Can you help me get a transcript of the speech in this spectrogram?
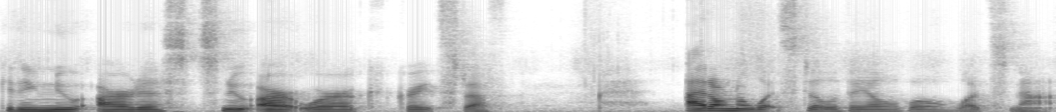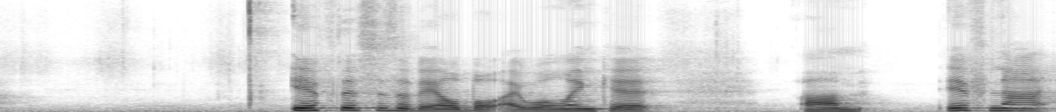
getting new artists, new artwork, great stuff. I don't know what's still available, what's not. If this is available, I will link it. Um, if not,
